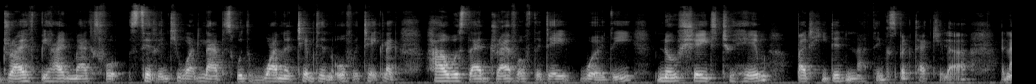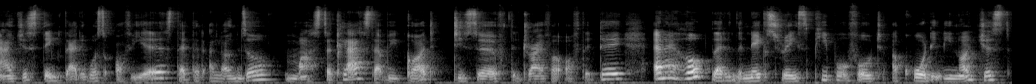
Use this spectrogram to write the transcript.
Drive behind Max for 71 laps with one attempt and overtake. Like, how was that driver of the day worthy? No shade to him, but he did nothing spectacular. And I just think that it was obvious that that Alonso masterclass that we got deserved the driver of the day. And I hope that in the next race, people vote accordingly, not just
